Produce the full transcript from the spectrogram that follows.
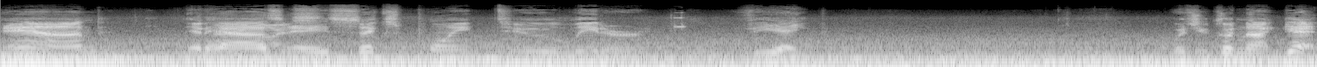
Yeah. And it has a 6.2 liter V8, which you could not get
